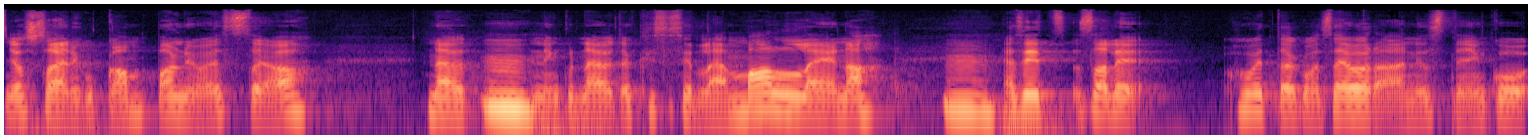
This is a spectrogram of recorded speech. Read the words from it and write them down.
jossain niin kuin kampanjoissa ja näyt, mm. niin kuin näytöksissä silleen malleina. Mm. Ja sitten se oli huvittava, kun mä seuraan just niin kuin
